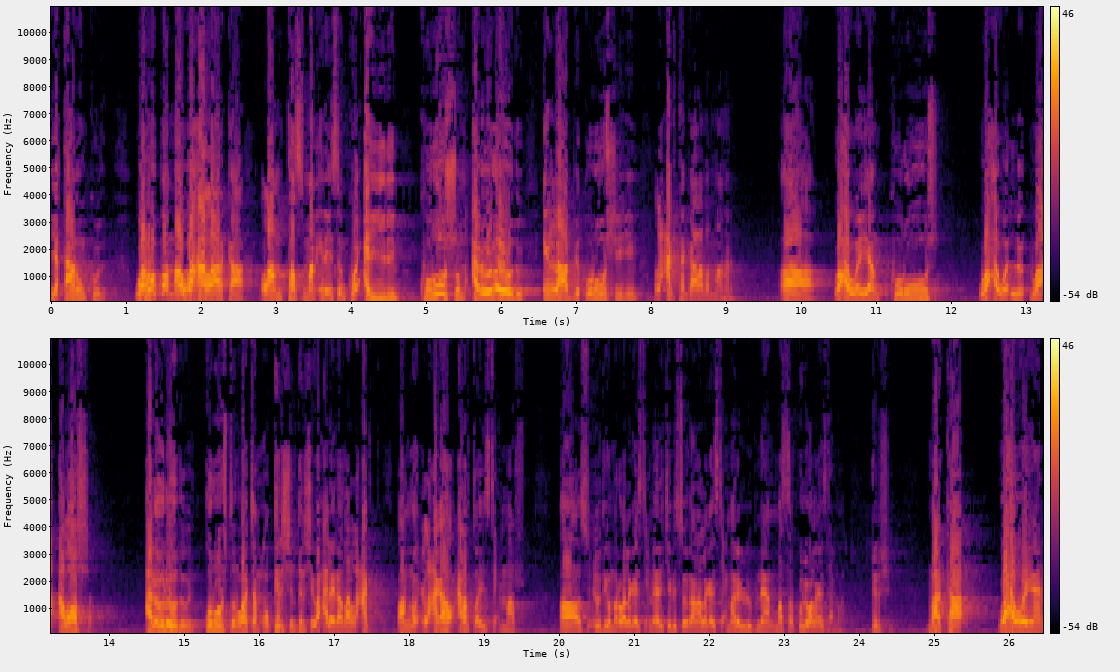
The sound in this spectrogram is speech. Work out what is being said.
iyo qaanuunkooda. Wa rubamaa waxaa la arkaa lam tasman inaysan ku cayinin kuruushum caloolahoodu ilaa biquruushihim lacagta gaalada maahan waxa weeyaan kuruush waa waa caloosha. Caloolahooda wey quruushtuna waa jamcu qirshin qirshi waxaa la yidhahdaa lacagta waa nuuc lacagaha carabtu ay isticmaasho. Sacuudiga mar waa laga isticmaali jiray sudaana laga isticmaalay lubnaan masr kulli waa laga isticmaalay qirshi marka waxa weeyaan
